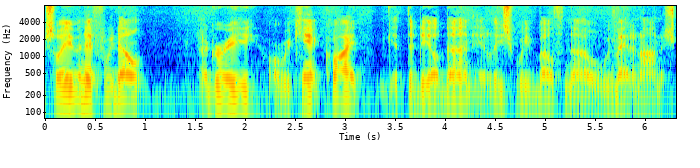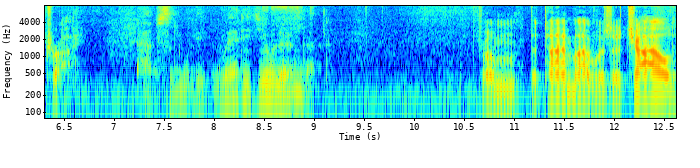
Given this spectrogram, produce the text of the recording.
so even if we don't agree or we can't quite get the deal done, at least we both know we made an honest try. Absolutely. Where did you learn that? From the time I was a child,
